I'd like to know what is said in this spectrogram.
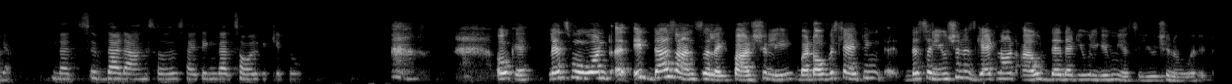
Yeah. that's if that answers i think that's all we can do Okay, let's move on. Uh, It does answer like partially, but obviously, I think the solution is get not out there that you will give me a solution over it.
